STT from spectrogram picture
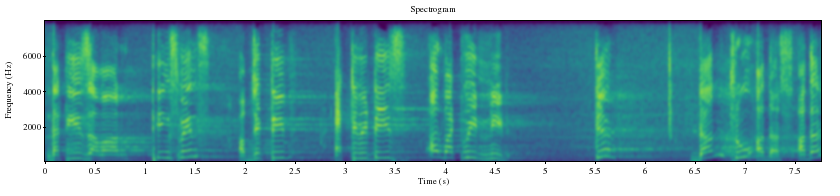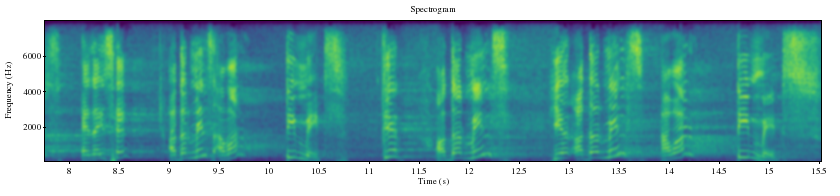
that is our things means objective activities or what we need. Clear? Done through others. Others as i say other means our teammates. Clear? Other means here other means our teammates.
